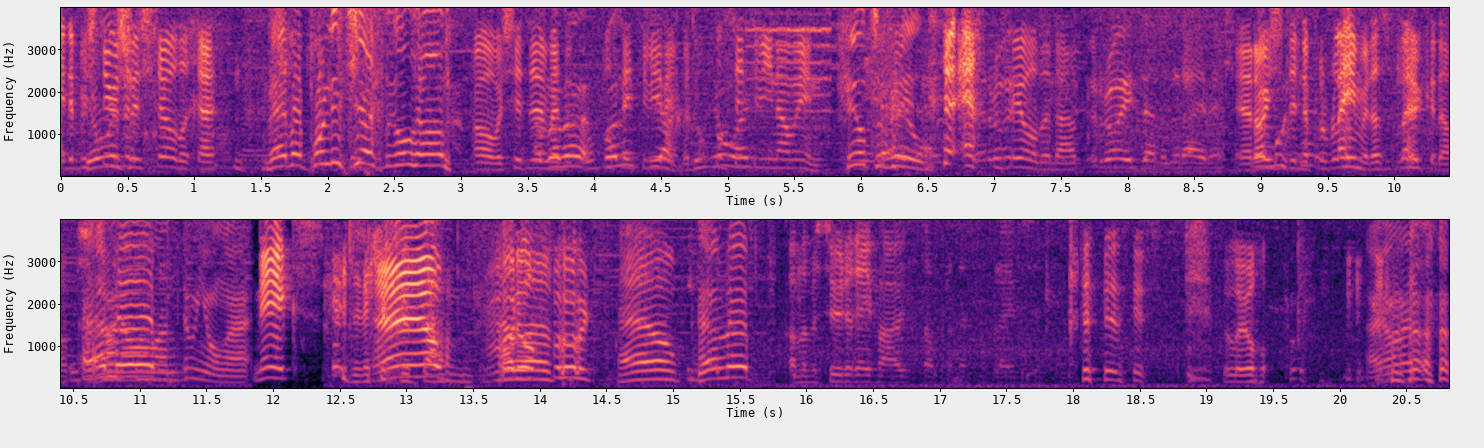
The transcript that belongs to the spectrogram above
Hey, de bestuurder Jongens. is schuldig, hè? We hebben politie achter ons aan. Oh, we zitten We met... hebben Hoeveel zitten we politie Met hoeveel zitten we hier nou in? Veel te veel. Echt te veel, inderdaad. Roy is aan het rijden. Ja, Roy zit in de problemen, dat is het leuke dan. Wat Help. aan het doen, jongen? Niks! Help! Help! Help. Kan de bestuurder even uitstappen, de rest nog blijven zitten. Dit is de lul. Ja, jongens, de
